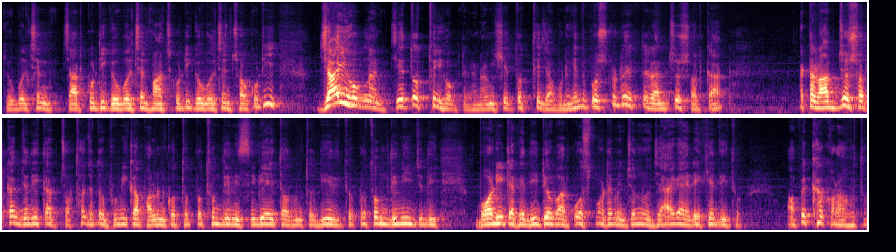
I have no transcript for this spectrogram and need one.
কেউ বলছেন চার কোটি, কেউ বলছেন পাঁচ কোটি, কেউ বলছেন ছ কোটি। যাই হোক না, যে তথ্যই হোক না কেন, আমি সে তথ্যে যাব না। কিন্তু প্রশ্নটা একটা রাজ্য সরকার একটা রাজ্য সরকার যদি তার যথাযথ ভূমিকা পালন করতো, প্রথম দিনই সিবিআই তদন্ত দিয়ে দিত, প্রথম দিনই যদি বডিটাকে দ্বিতীয়বার পোস্টমর্টমের জন্য জায়গায় রেখে দিত, অপেক্ষা করা হতো,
